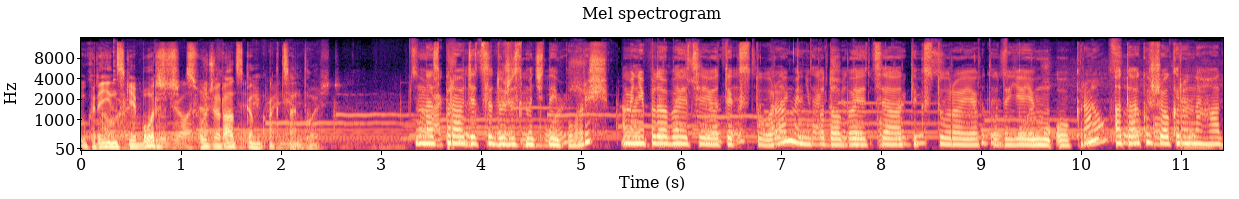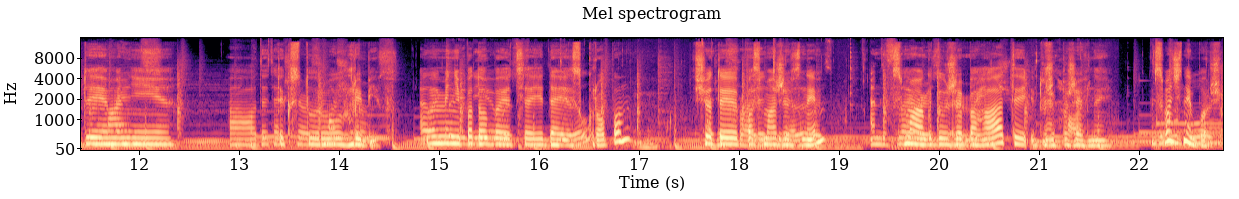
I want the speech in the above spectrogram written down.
український борщ з гуджаратським акцентом. Насправді це дуже смачний борщ. Мені подобається його текстура. Мені подобається текстура, яку дає йому окра. А також окра нагадує мені текстуру грибів. Мені подобається ідея з кропом, що ти посмажив з ним. Смак дуже багатий і дуже поживний. Смачний борщ.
